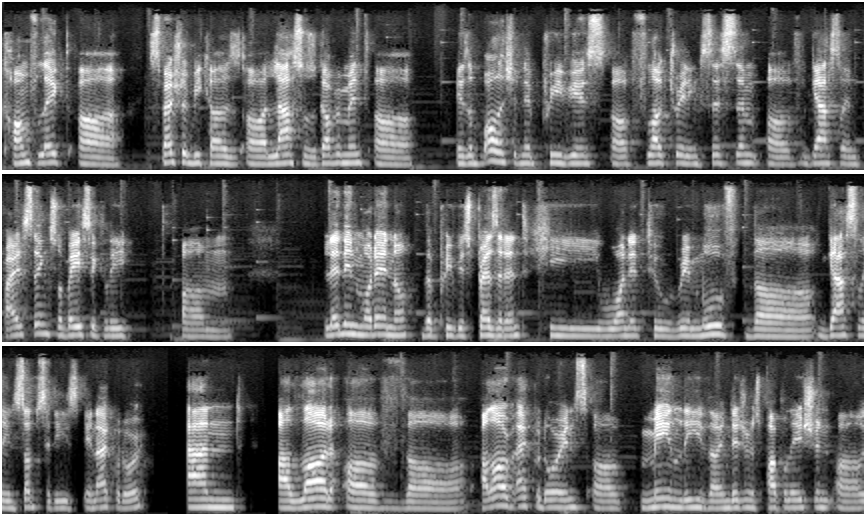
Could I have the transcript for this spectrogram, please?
conflict, uh, especially because uh, Lasso's government uh, is abolishing the previous uh, fluctuating system of gasoline pricing. So basically, um, Lenin Moreno, the previous president, he wanted to remove the gasoline subsidies in Ecuador, and a lot of the a lot of Ecuadorians, uh, mainly the indigenous population, uh,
